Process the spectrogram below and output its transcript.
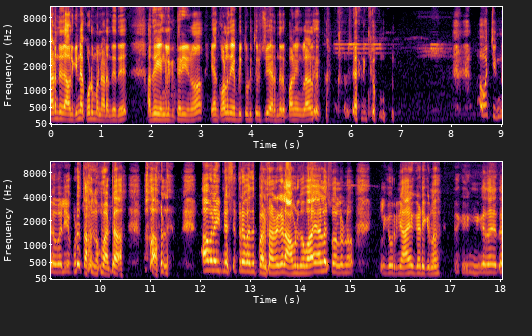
நடந்தது அவளுக்கு என்ன கொடுமை நடந்தது அது எங்களுக்கு தெரியணும். என் குழந்தை எப்படி துடி துடிச்சு இறந்துருப்பான்னு எங்களால் அடிக்க அவள் சின்ன வழியை கூட தாங்க மாட்டா. அவளை அவளை இன்னும் பண்ணார்கள் அவனுக்கு வாயால் சொல்லணும். எங்களுக்கு ஒரு நியாயம் கிடைக்கணும். இதுக்கு நீங்கள் தான் ஏதோ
